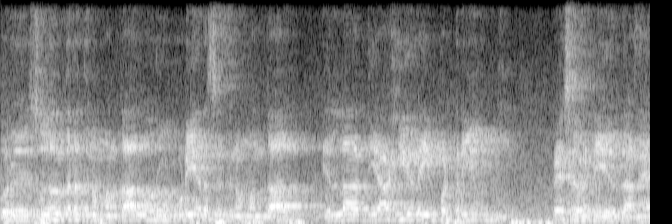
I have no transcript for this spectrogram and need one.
ஒரு சுதந்திர தினம் வந்தால் ஒரு குடியரசு தினம் வந்தால் எல்லா தியாகிகளை பற்றியும் பேச வேண்டியது தானே?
